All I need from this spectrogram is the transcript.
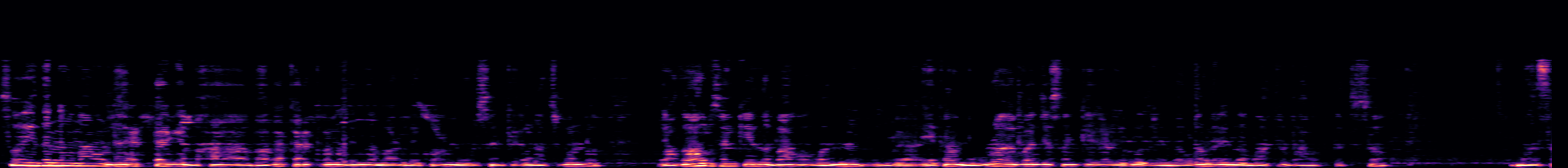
ಸೊ ಇದನ್ನ ನಾವು ಡೈರೆಕ್ಟ್ ಆಗಿ ಭಾ- ಭಾಗಾಕಾರ ಕ್ರಮದಿಂದ ಮಾಡಬೇಕು. ಅಂದ್ರೆ ಮೂರು ಸಂಖ್ಯೆಗಳನ್ನ ಹಚ್ಕೊಂಡು ಯಾವ್ದಾದ್ರು ಸಂಖ್ಯೆಯಿಂದ ಭಾಗ ಒಂದ್ ಯಾಕಂದ್ರೆ ಮೂರು ಅವಿಭಾಜ್ಯ ಸಂಖ್ಯೆಗಳು ಇರುವುದರಿಂದ ಒಂದರಿಂದ ಮಾತ್ರ ಭಾಗ ಆಗ್ತದೆ ಸೊ ಮಸ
